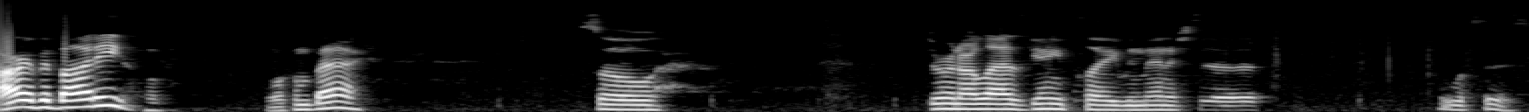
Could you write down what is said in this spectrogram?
Hi everybody, welcome back. So, during our last gameplay, we managed to... What's this?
